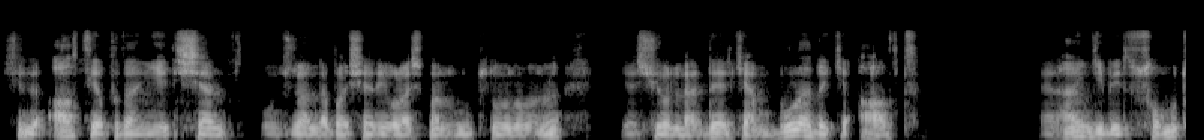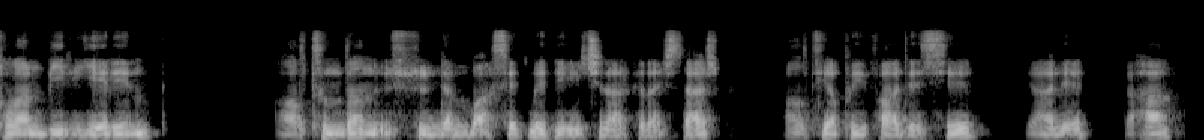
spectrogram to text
Şimdi altyapıdan yetişen futbolcularla başarıya ulaşmanın mutluluğunu yaşıyorlar derken buradaki alt herhangi bir somut olan bir yerin altından üstünden bahsetmediği için arkadaşlar altyapı ifadesi yani daha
